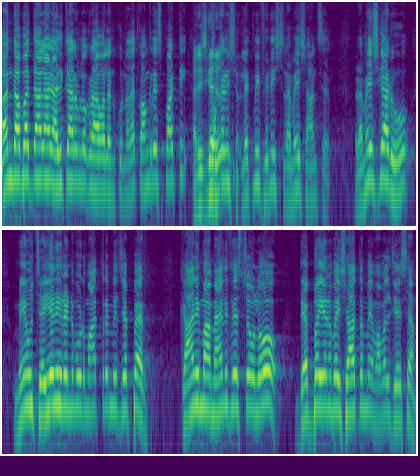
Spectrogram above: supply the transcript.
వంద అబద్ధాలు ఆడి అధికారంలోకి రావాలనుకున్నదా కాంగ్రెస్ పార్టీ? హరీష్ గారు. ఒక్క నిమిషం let me finish Ramesh answer Ramesh garu మేము చెయ్యని రెండు మూడు మాత్రం మీరు చెప్పారు. కానీ మా మేనిఫెస్టోలో డెబ్బై ఎనభై శాతం మేము అమలు చేశాం.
